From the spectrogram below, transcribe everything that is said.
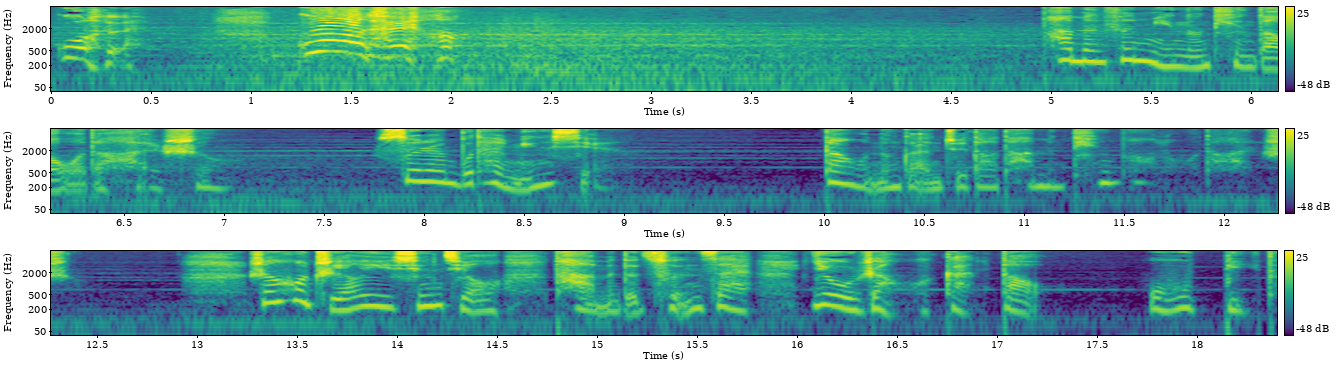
过来，过来呀！”他们分明能听到我的喊声，虽然不太明显，但我能感觉到他们听到了我的喊声。然后只要一醒酒，他们的存在又让我感到无比的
